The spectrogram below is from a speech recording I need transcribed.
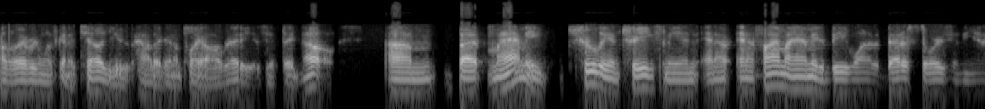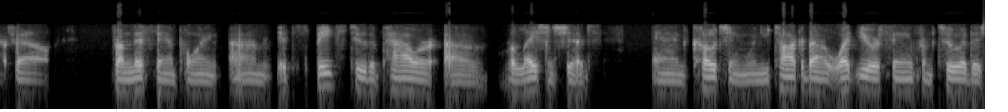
Although everyone's going to tell you how they're going to play already, as if they know. Um, but Miami truly intrigues me, and and I, and I find Miami to be one of the better stories in the NFL from this standpoint. Um, it speaks to the power of relationships and coaching. When you talk about what you are seeing from Tua this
